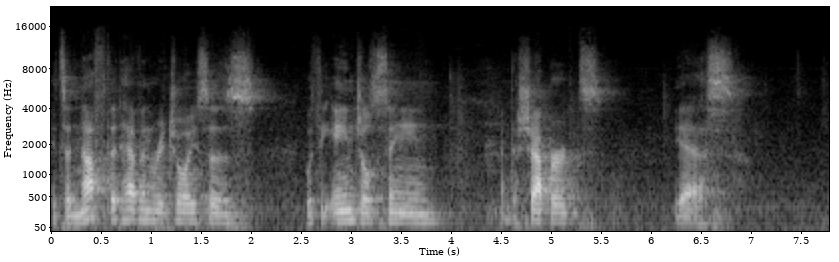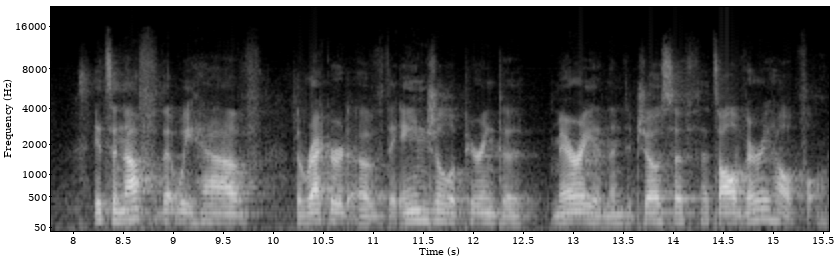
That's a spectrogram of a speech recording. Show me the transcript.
It's enough that heaven rejoices with the angels singing and the shepherds. Yes. It's enough that we have the record of the angel appearing to Mary and then to Joseph. That's all very helpful.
